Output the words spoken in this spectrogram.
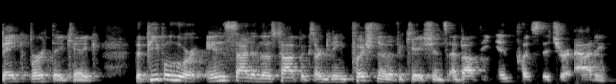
bake birthday cake, the people who are inside of those topics are getting push notifications about the inputs that you're adding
